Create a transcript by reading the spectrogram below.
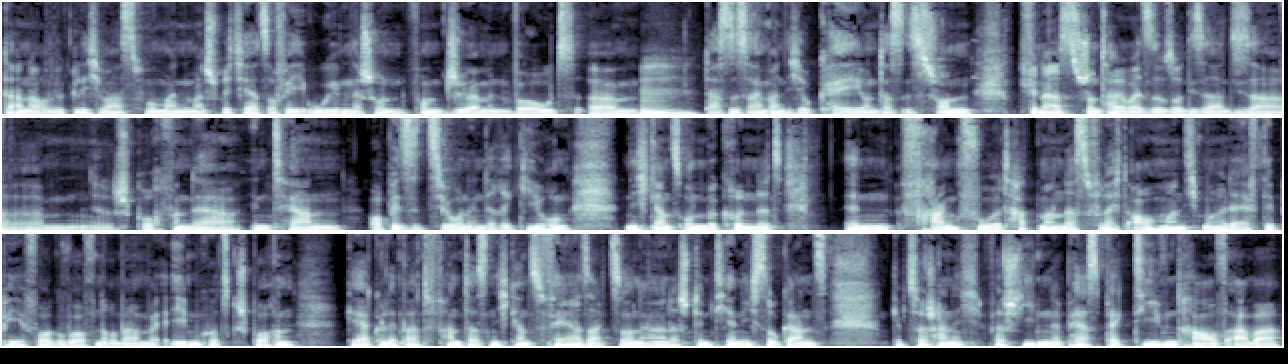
dann auch wirklich was, wo man, man spricht ja jetzt auf EU-Ebene schon vom German Vote. Ähm, mhm. Das ist einfach nicht okay. Und das ist schon, ich finde, das ist schon teilweise so dieser, dieser ähm, Spruch von der internen Opposition in der Regierung nicht ganz unbegründet. In Frankfurt hat man das vielleicht auch manchmal der FDP vorgeworfen, darüber haben wir eben kurz gesprochen. Gerke Leppert fand das nicht ganz fair, sagt so, na, das stimmt hier nicht so ganz. Gibt es wahrscheinlich verschiedene Perspektiven drauf, aber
